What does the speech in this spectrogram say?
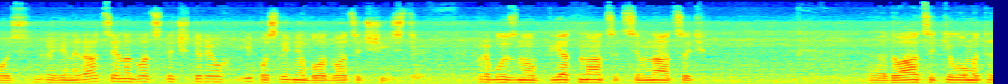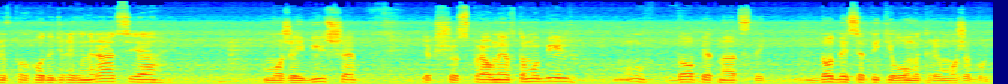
Ось регенерація на 24 і послідня була 26. Приблизно 15, 17, е, 20 кілометрів проходить регенерація, може і більше. Якщо справний автомобіль, ну, до 15, до 10 кілометрів може бути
